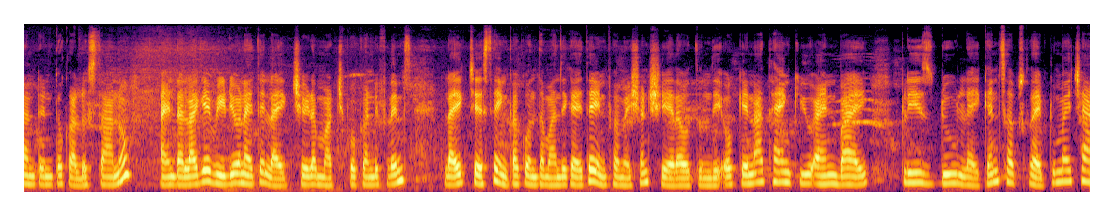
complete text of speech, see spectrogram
కంటెంట్తో కలుస్తాను. అండ్ అలాగే వీడియోనైతే అయితే లైక్ చేయడం మర్చిపోకండి ఫ్రెండ్స్. లైక్ చేస్తే ఇంకా కొంతమందికి అయితే ఇన్ఫర్మేషన్ షేర్ అవుతుంది. ఓకేనా? Thank you and bye. Please do like and subscribe to my channel.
